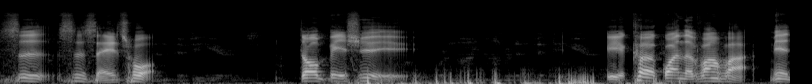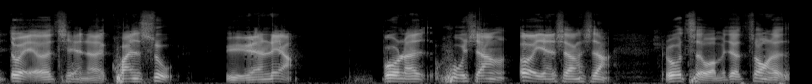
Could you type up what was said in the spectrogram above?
是是谁错，都必须以客观的方法面对，而且呢宽恕与原谅，不能互相恶言相向。如此，我们就中了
